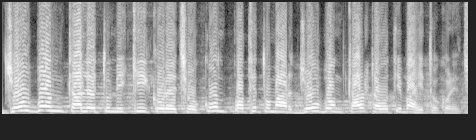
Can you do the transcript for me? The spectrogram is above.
যৌবন কালে তুমি কি করেছ? কোন পথে তোমার যৌবন কালটা অতিবাহিত করেছ?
